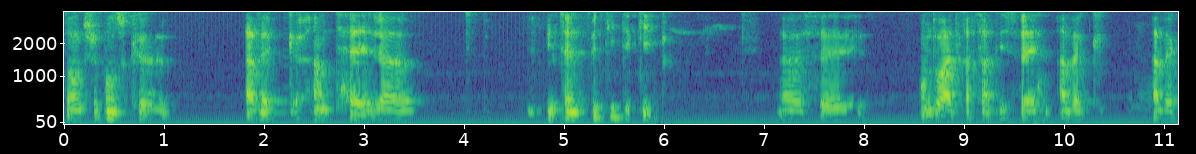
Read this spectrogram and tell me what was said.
Donc, je pense que avec un tel, euh, une telle petite équipe, euh, on doit être satisfait avec, avec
